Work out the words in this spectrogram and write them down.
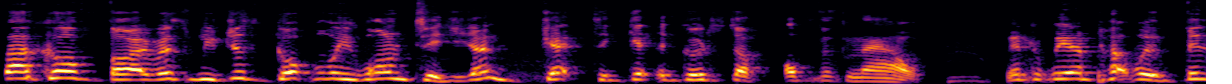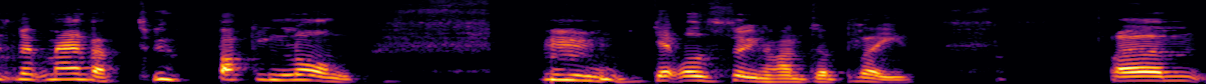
Back off, virus. We've just got what we wanted. You don't get to get the good stuff off us now. We had to, we had to put up with Vince McMahon for too fucking long. Get well soon, Hunter, please. Um,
